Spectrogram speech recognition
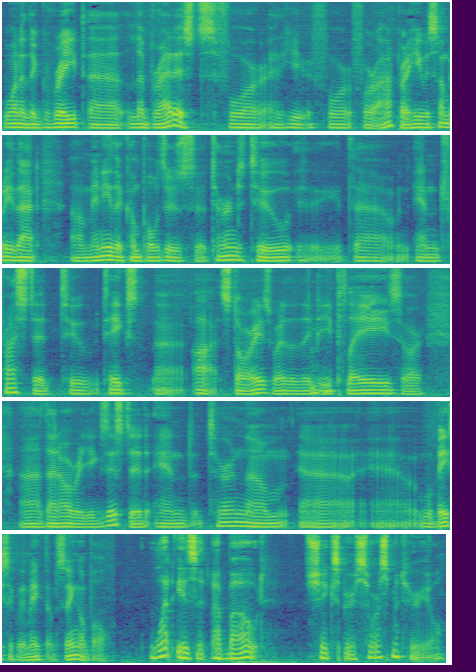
one of the great uh, librettists for uh, he, for for opera. He was somebody that uh, many of the composers uh, turned to uh, and trusted to take stories, whether they be mm-hmm. plays or that already existed, and turn them well, basically make them singable. What is it about Shakespeare's source material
